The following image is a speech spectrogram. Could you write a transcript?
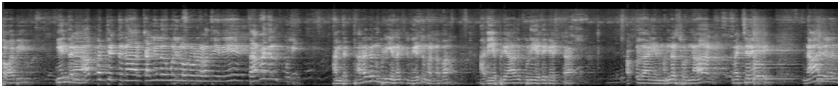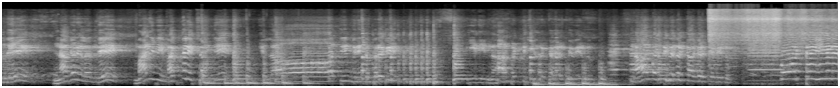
சுவாமி? இந்த நாற்பத்தி எட்டு நாள் கல்லில மொழியில் ஒன்றோடு நடந்தேனே தரகன் புலி. அந்த தரகன் புலி எனக்கு வேண்டும் அல்லவா? அது எப்படியாவது புலி என்று கேட்டார். அப்பதான் என் மன்னர் சொன்னார் அமைச்சரே நாடிலிருந்து நகரிலிருந்து மனைவி மக்களை பிரிந்து எல்லாத்தையும் பிரிந்த பிறகு இனி நான் மட்டும் இருக்க வேண்டும். நான் மட்டும் இதற்காக இருக்க வேண்டும்? கோட்டையிலே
